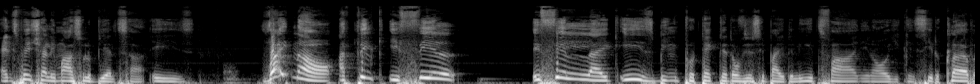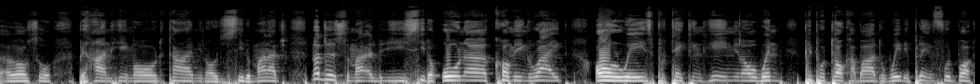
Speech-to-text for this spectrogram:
and especially Marcelo Bielsa is right now. I think he feel he feel like he's being protected obviously by the Leeds fan. You know, you can see the club also behind him all the time. You know, you see the manager, not just the manager, but you see the owner coming right, always protecting him. You know, when people talk about the way they play football,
